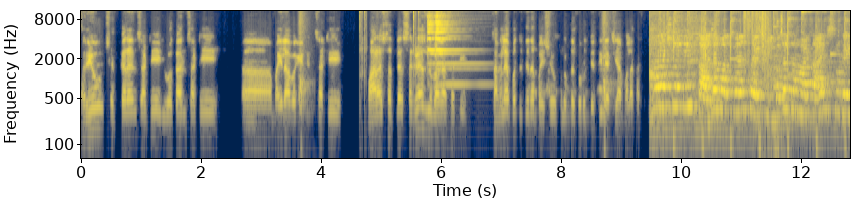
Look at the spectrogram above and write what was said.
भरीव शेतकऱ्यांसाठी युवकांसाठी महिला भगिनींसाठी महाराष्ट्रातल्या सगळ्याच विभागासाठी चांगल्या पद्धतीनं पैसे उपलब्ध करून देतील याची आम्हाला खात्री. महाराष्ट्रातील ताज्या बातम्यांसाठी बघत रहा टाइम्स टुडे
